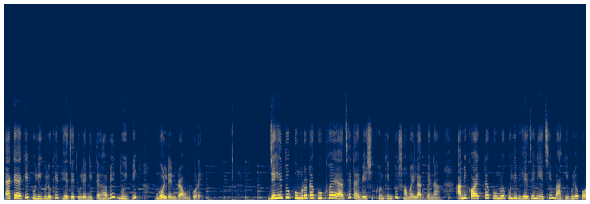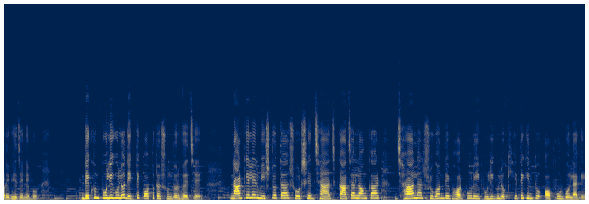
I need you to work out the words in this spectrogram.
একে একে পুলিগুলোকে ভেজে তুলে নিতে হবে দুই পিঠ গোল্ডেন ব্রাউন করে। যেহেতু কুমড়োটা কুক হয়ে আছে, তাই বেশিক্ষণ কিন্তু সময় লাগবে না। আমি কয়েকটা কুমড়ো পুলি ভেজে নিয়েছি, বাকিগুলো পরে ভেজে নেব। দেখুন পুলিগুলো দেখতে কতটা সুন্দর হয়েছে। নারকেলের মিষ্টতা, সর্ষের ঝাঁঝ কাঁচা লঙ্কার ঝাল আর সুগন্ধে ভরপুর এই পুলিগুলো খেতে কিন্তু অপূর্ব লাগে।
